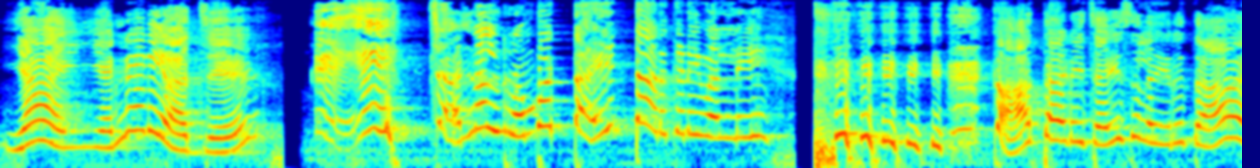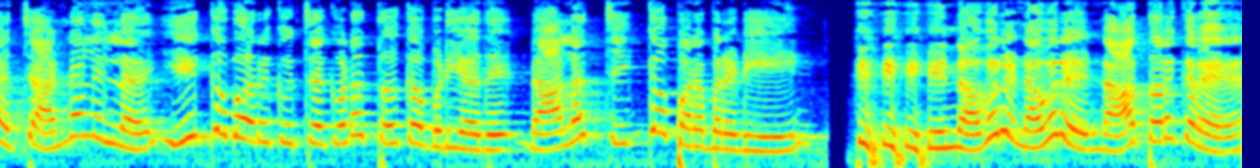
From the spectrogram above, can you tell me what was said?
யாய் என்னடி ஆச்சு? சன்னல் ரொம்ப டைட்டா இருக்குடி வள்ளி. காத்தாடி சைஸ்ல இருந்தா சன்னல் இல்ல ஈக்குமாறு குச்ச கூட தூக்க முடியாது. நாளா சிக்க பரம்பரடி. நவரு நவரு நான் திறக்கிறேன்.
